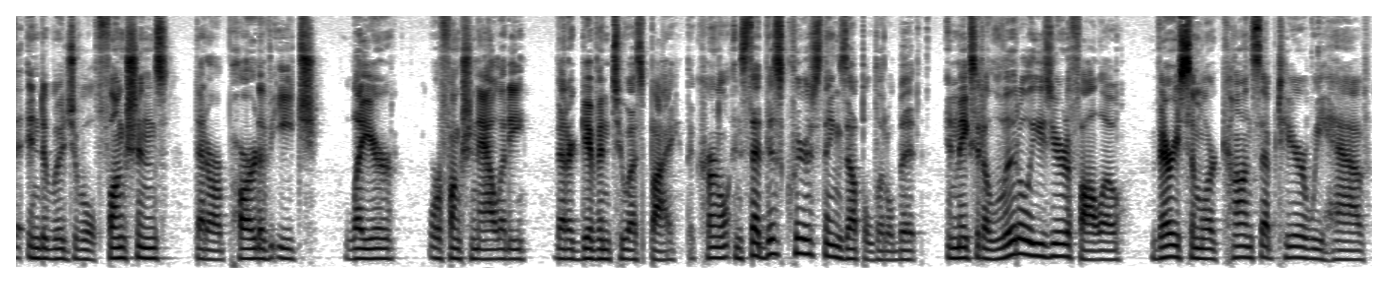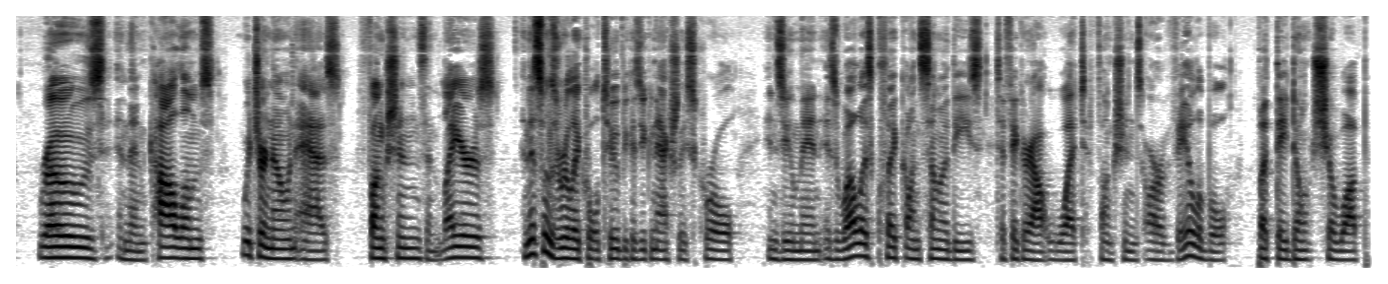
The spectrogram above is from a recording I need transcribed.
the individual functions that are part of each layer or functionality that are given to us by the kernel. Instead, this clears things up a little bit and makes it a little easier to follow. Very similar concept here. We have rows and then columns, which are known as functions and layers. And this one's really cool too because you can actually scroll and zoom in as well as click on some of these to figure out what functions are available, but they don't show up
